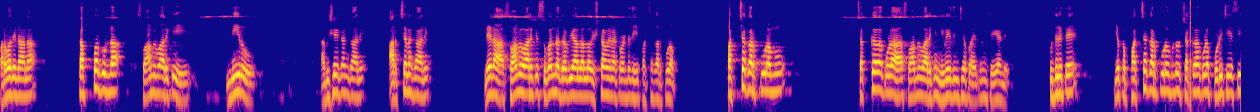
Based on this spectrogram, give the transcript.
పర్వదినాన తప్పకుండా స్వామివారికి మీరు అభిషేకం కానీ అర్చన కానీ లేదా స్వామివారికి సుగంధ ద్రవ్యాలలో ఇష్టమైనటువంటిది పచ్చకర్పూరం. పచ్చకర్పూరము చక్కగా కూడా స్వామివారికి నివేదించే ప్రయత్నం చేయండి. కుదిరితే ఈ యొక్క పచ్చ కర్పూరంను చక్కగా కూడా పొడి చేసి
